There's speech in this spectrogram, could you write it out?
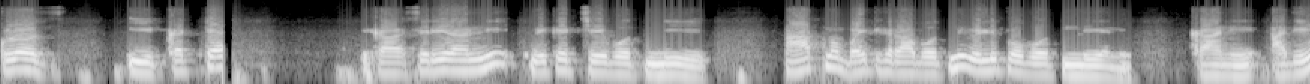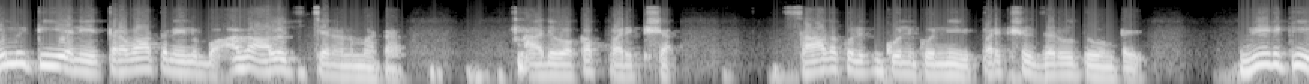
క్లోజ్ ఈ కట్టె ఇక శరీరాన్ని వెకేట్ చేయబోతుంది. ఆత్మ బయటికి రాబోతుంది వెళ్ళిపోబోతుంది అని. కానీ అదేమిటి అని తర్వాత నేను బాగా ఆలోచించాను అనమాట అది ఒక పరీక్ష. సాధకులకి కొన్ని కొన్ని పరీక్షలు జరుగుతూ ఉంటాయి. వీడికి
